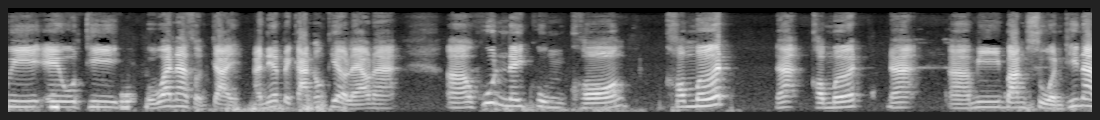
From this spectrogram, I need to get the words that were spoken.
V A O T ผมว่าน่าสนใจ อันนี้เป็นการท่องเที่ยวแล้วนะอ่าหุ้นในกลุ่มของ commerce นะ commerce นะอ่ามีบางส่วนที่น่า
